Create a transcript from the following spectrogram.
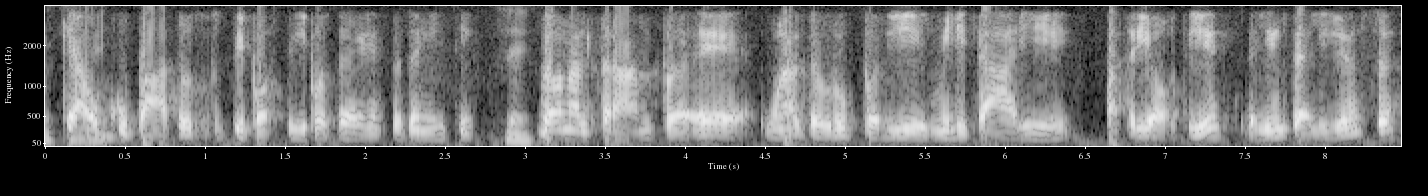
Ok. che ha occupato tutti i posti di potere negli Stati Uniti. Sì. Donald Trump e un altro gruppo di militari patrioti dell'intelligence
